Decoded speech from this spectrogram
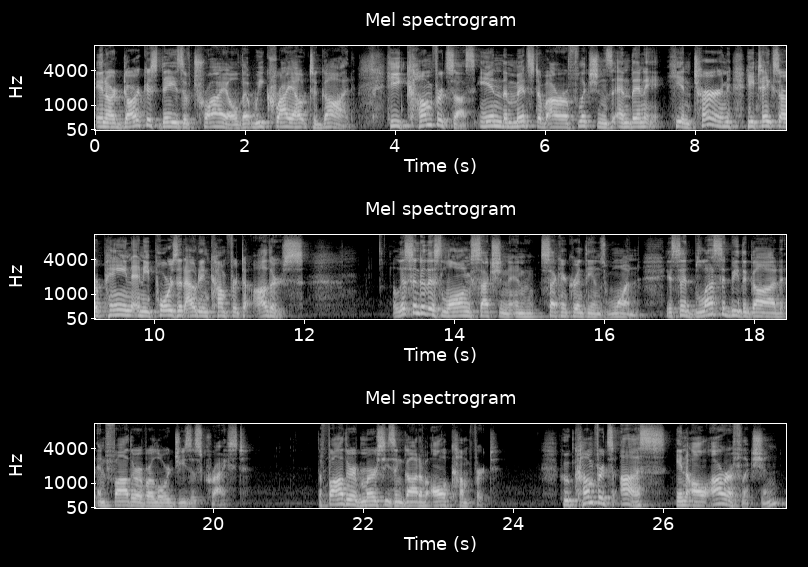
in our darkest days of trial that we cry out to God. He comforts us in the midst of our afflictions, and then he, in turn, He takes our pain and He pours it out in comfort to others. Listen to this long section in 2 Corinthians 1. It said, Blessed be the God and Father of our Lord Jesus Christ, the Father of mercies and God of all comfort, who comforts us in all our affliction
